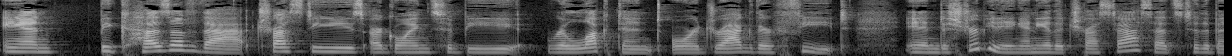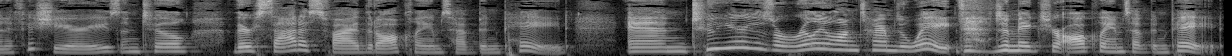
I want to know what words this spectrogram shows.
And because of that, trustees are going to be reluctant or drag their feet in distributing any of the trust assets to the beneficiaries until they're satisfied that all claims have been paid. And two years is a really long time to wait to make sure all claims have been paid.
